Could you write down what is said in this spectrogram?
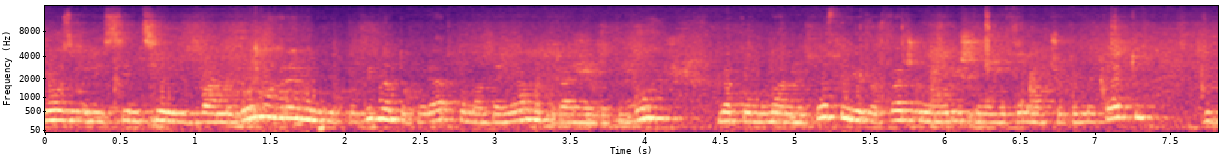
в розмірі 7,2 млн гривень відповідно до порядку надання матеріальної допомоги на комунальні послуги, затвердженого рішенням виконавчого комітету від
